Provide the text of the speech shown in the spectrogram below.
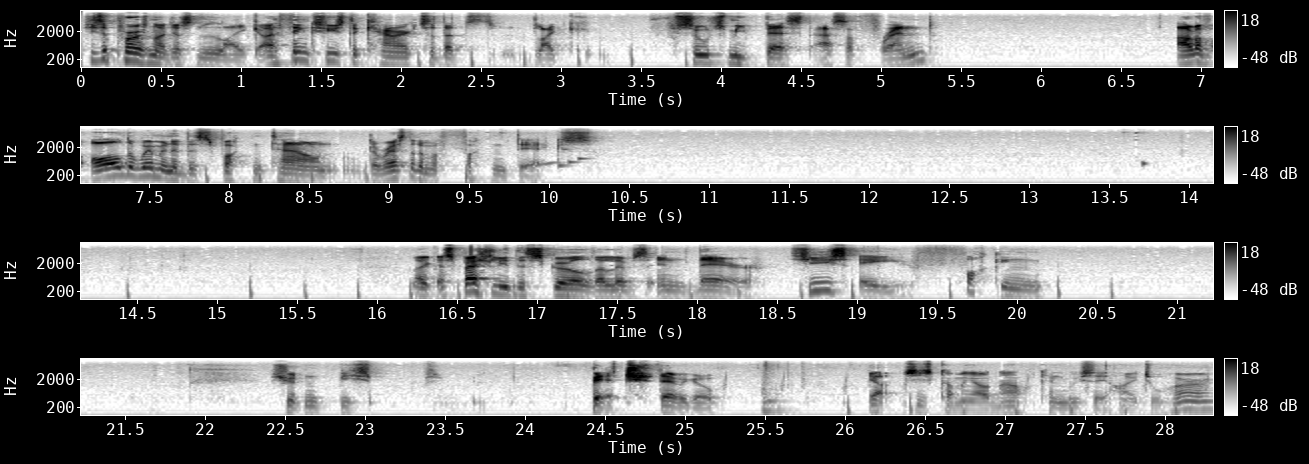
She's a person I just like. I think she's the character that like suits me best as a friend. Out of all the women in this fucking town, the rest of them are fucking dicks. Like, especially this girl that lives in there. She's a fucking... Shouldn't be... Bitch. There we go. Yeah, she's coming out now. Can we say hi to her?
